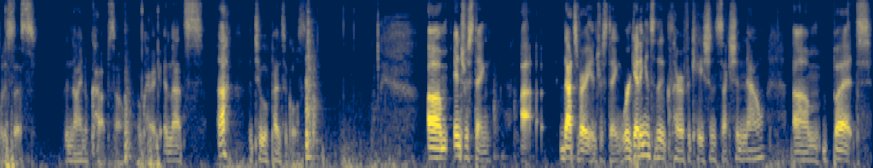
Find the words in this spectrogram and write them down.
what is this? The Nine of Cups. Oh, okay. And that's ah, the Two of Pentacles. Um, interesting. Uh, that's very interesting. We're getting into the clarification section now, um, but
